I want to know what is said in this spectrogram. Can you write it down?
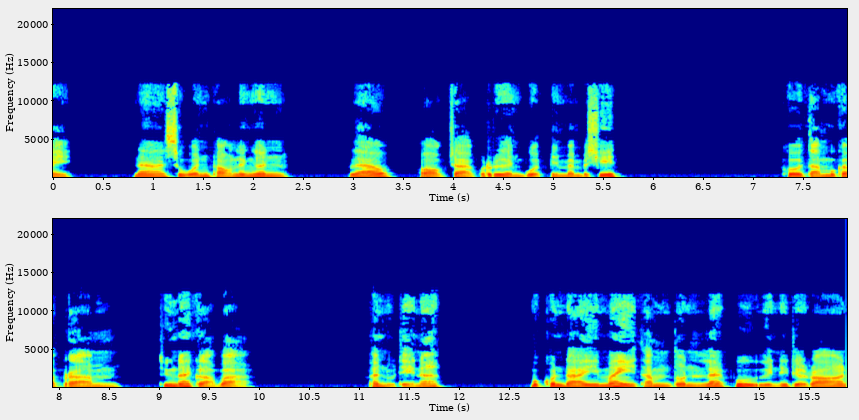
ย นาสวนทองและเงิน แล้วออกจากเรือนบวชเป็นบรรพชิต โคตามุกปรามจึงได้กล่าวว่าท่านอุเทนะ บุคคลใดไม่ทำตนและผู้อื่นให้เดือดร้อน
